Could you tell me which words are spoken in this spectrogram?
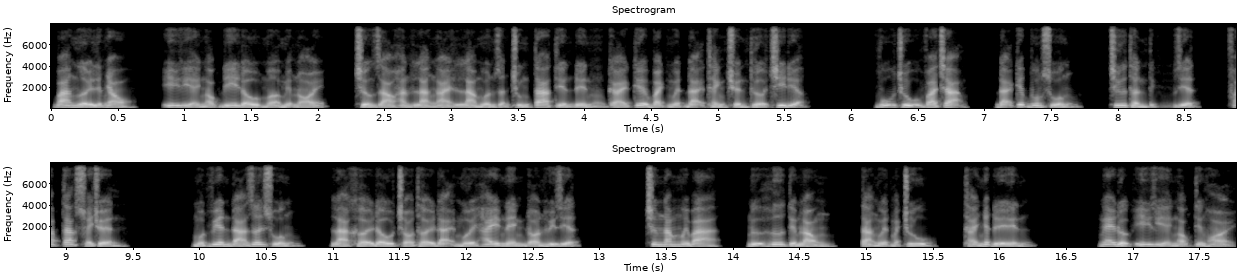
ba người lướt nhau, y lìa ngọc đi đầu mở miệng nói, trưởng giáo hẳn là ngài là muốn dẫn chúng ta tiến đến cái kia bạch nguyệt đại thánh chuyển thừa chi địa. Vũ trụ va chạm, đại kiếp buông xuống, chư thần tịch diệt, pháp tác xoay chuyển. Một viên đá rơi xuống, là khởi đầu cho thời đại mới hay nên đón hủy diệt. Chương năm mươi ba, ngự hư tiềm long, tà nguyệt mạch chu, thái nhất đến. Nghe được y lìa ngọc tiếng hỏi,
